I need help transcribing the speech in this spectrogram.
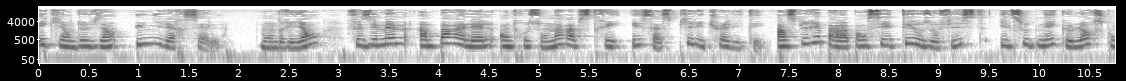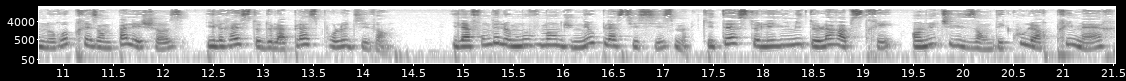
et qui en devient universelle. Mondrian faisait même un parallèle entre son art abstrait et sa spiritualité. Inspiré par la pensée théosophiste, il soutenait que lorsqu'on ne représente pas les choses, il reste de la place pour le divin. Il a fondé le mouvement du néoplasticisme qui teste les limites de l'art abstrait en utilisant des couleurs primaires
